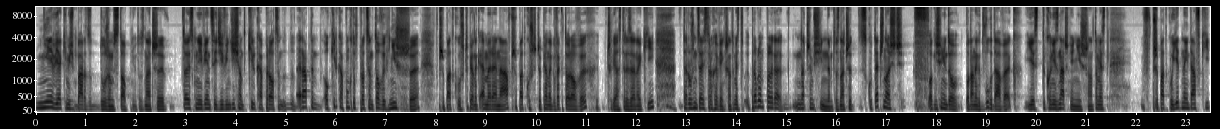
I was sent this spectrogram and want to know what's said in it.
nie w jakimś bardzo dużym stopniu. To znaczy to jest mniej więcej 90 kilka procent, raptem o kilka punktów procentowych niższy w przypadku szczepionek mRNA, w przypadku szczepionek wektorowych, czyli AstraZeneca. Ta różnica jest trochę większa. Natomiast problem polega na czymś innym, to znaczy skuteczność w odniesieniu do podanych dwóch dawek jest tylko nieznacznie niższa. Natomiast w przypadku jednej dawki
